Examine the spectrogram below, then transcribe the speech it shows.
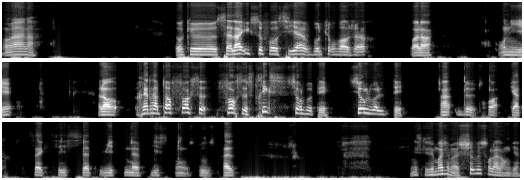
Voilà. Donc, euh, celle-là, X fois aussi, hein, voiture vengeur. Voilà. On y est. Alors, Red Raptor Force, force Strix sur le voté. Sur le volté. 1, 2, 3, 4, 5, 6, 7, 8, 9, 10, 11, 12, 13. Excusez-moi, j'ai mes cheveux sur la langue.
